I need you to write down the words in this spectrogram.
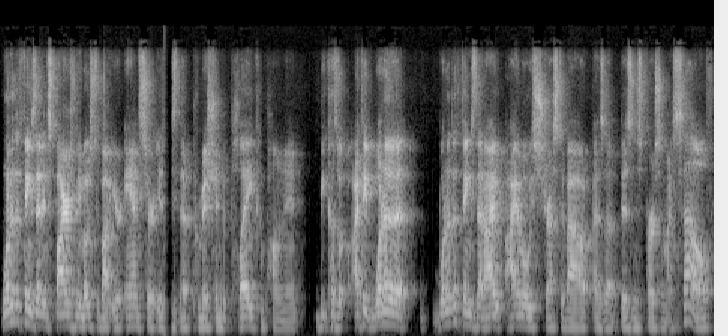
one of the things that inspires me most about your answer is the permission to play component because I think one of the one of the things that I I am always stressed about as a business person myself,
